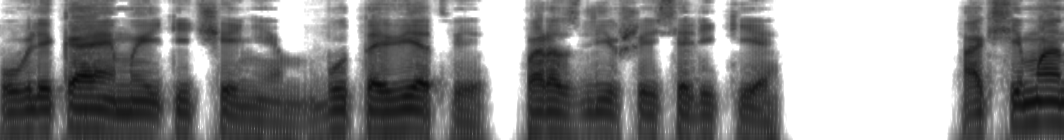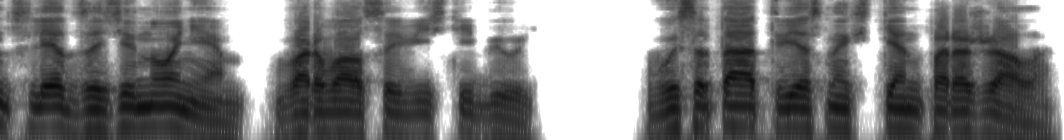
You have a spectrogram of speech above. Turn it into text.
увлекаемые течением, будто ветви по разлившейся реке. Оксиман вслед за Зенонием ворвался в вестибюль. Высота отвесных стен поражала,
